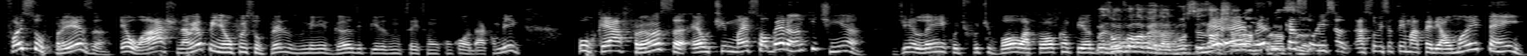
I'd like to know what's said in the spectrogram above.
Foi surpresa, eu acho, na minha opinião, foi surpresa dos meninos Gus e Pires, não sei se vão concordar comigo, porque a França é o time mais soberano que tinha de elenco, de futebol, atual campeão do Mas vamos falar a verdade, vocês acharam é, mesmo a França... que a Suíça, a Suíça tem material mãe, tem.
